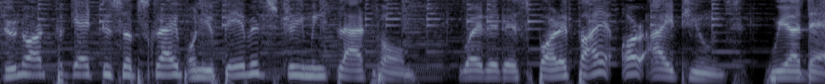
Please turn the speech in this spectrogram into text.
Do not forget to subscribe on your favorite streaming platform, whether it is Spotify or iTunes. We are there.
